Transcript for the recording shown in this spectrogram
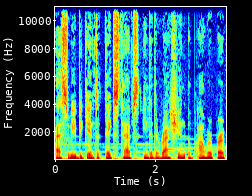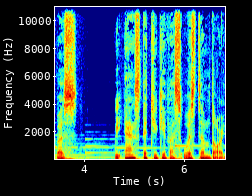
As we begin to take steps in the direction of our purpose, we ask that you give us wisdom, Lord.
